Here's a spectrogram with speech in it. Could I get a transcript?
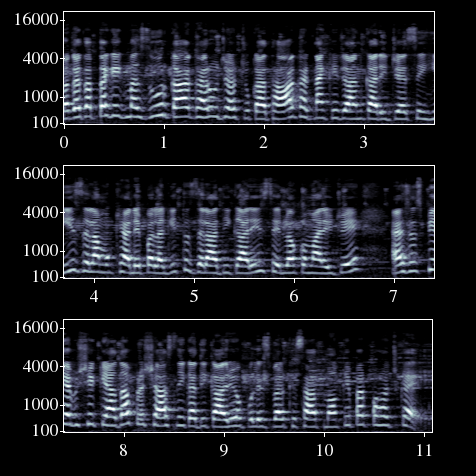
मगर तब तक एक मजदूर का घर उजड़ चुका था। घटना की जानकारी जैसे ही जिला मुख्यालय पर लगी तो जिलाधिकारी सेवा कुमारी जे, एसएसपी अभिषेक यादव, प्रशासनिक अधिकारियों पुलिस बल के साथ मौके पर पहुँच गए।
